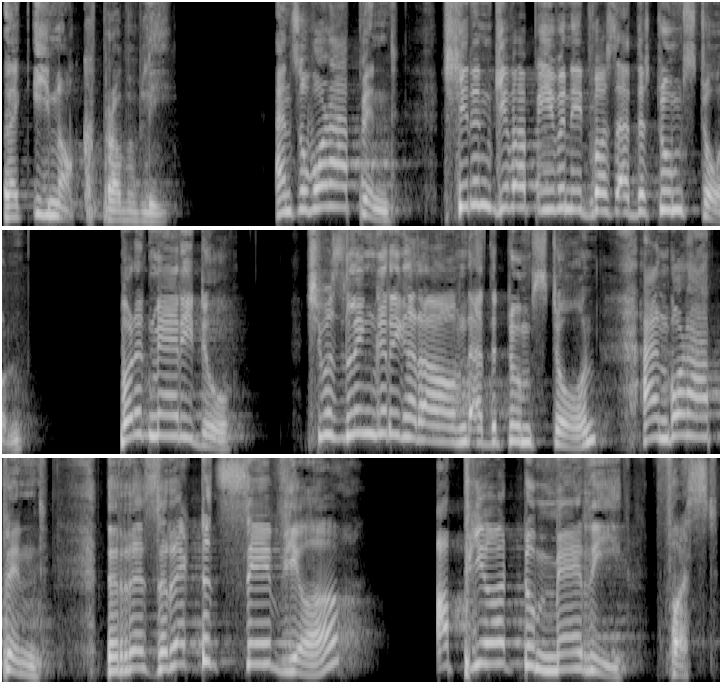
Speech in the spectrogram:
like Enoch probably. And so what happened? She didn't give up even it was at the tombstone. What did Mary do? She was lingering around at the tombstone. And what happened? The resurrected Savior appeared to Mary first,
